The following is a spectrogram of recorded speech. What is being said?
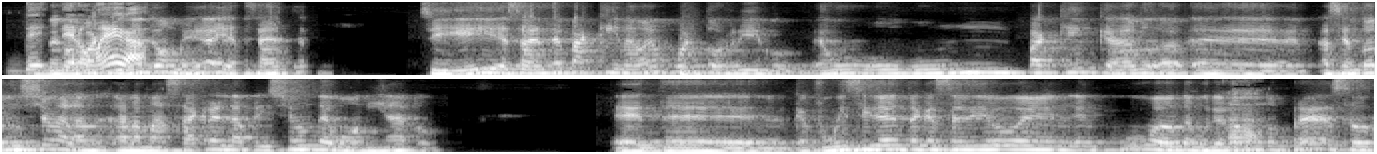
de, del Omega. De Omega y esa gente, Sí, esa gente pasquinaba en Puerto Rico. Es un, un, pasquín que eh, haciendo alusión a la, a la, masacre en la prisión de Boniato. Este, que fue un incidente que se dio en, en Cuba donde murieron ah. unos presos.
